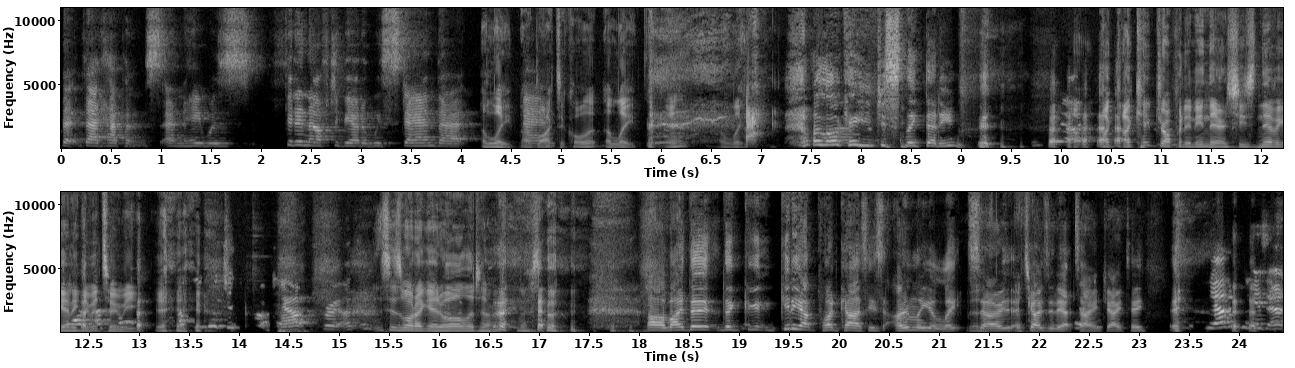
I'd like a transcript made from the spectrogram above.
that that happens. And he was fit enough to be able to withstand that. Elite, I'd like to call it elite. Yeah, elite. I like how you just sneak that in. I, I, keep dropping it in there, and she's never going to give it to me. this is what I get all the time. oh, mate, the the Giddy Up podcast is only elite, so it goes without saying, JT. the other thing is, uh,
